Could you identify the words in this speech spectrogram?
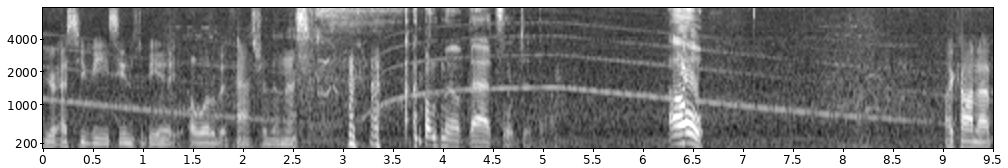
Your SUV seems to be a, a little bit faster than this. I don't know if that's legit though. Oh, I caught up.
